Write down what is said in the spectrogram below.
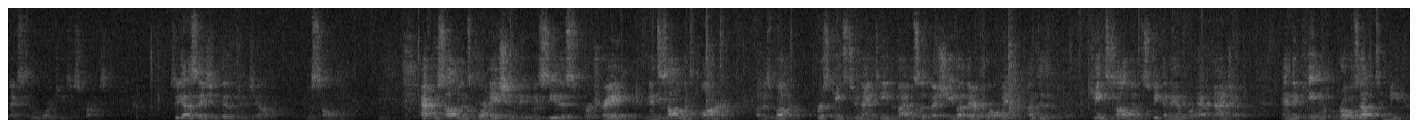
next to the Lord Jesus Christ. So you got to say she did a good job with Solomon. After Solomon's coronation, we, we see this portrayed in Solomon's honor of his mother. 1 Kings 2.19, the Bible says, Bathsheba therefore went unto the king Solomon to speak unto him for Adonijah. And the king rose up to meet her.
